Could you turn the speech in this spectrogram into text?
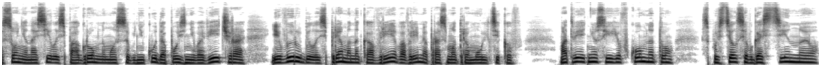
Соня носилась по огромному особняку до позднего вечера и вырубилась прямо на ковре во время просмотра мультиков. Матвей отнес ее в комнату, спустился в гостиную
